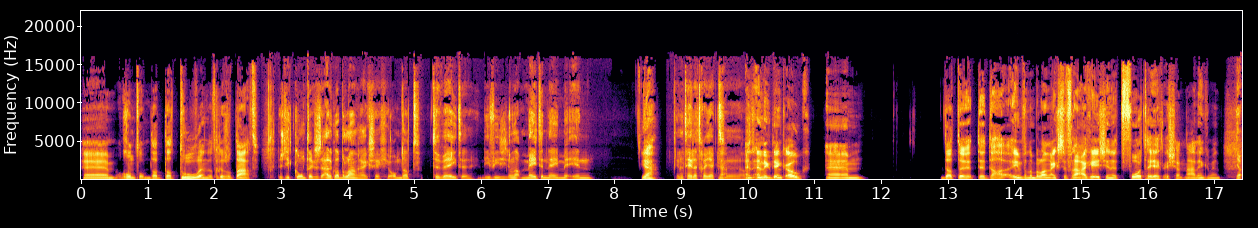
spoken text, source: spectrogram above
ehm, rondom dat, dat doel en dat resultaat. Dus die context is eigenlijk wel belangrijk, zeg je, om dat te weten, die visie, om dat mee te nemen in, Ja, in het hele traject. Ja, eh, en, en ik denk ook ehm, dat de, de, de, een van de belangrijkste vragen is in het voortraject, als je aan het nadenken bent, Ja.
